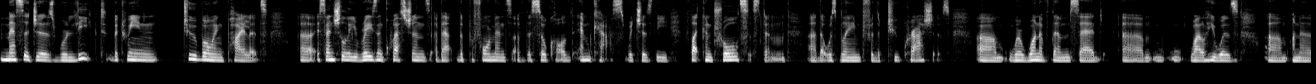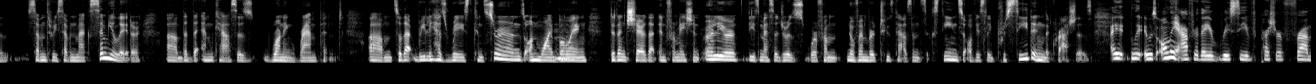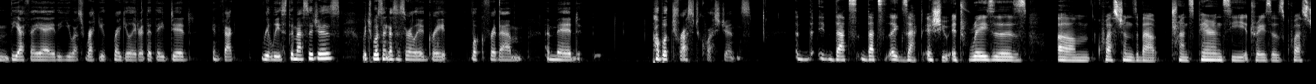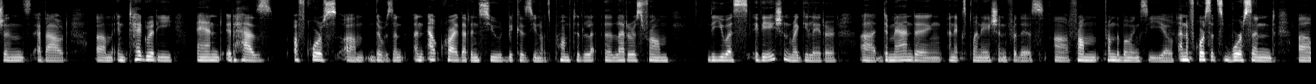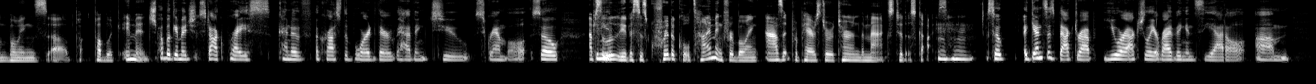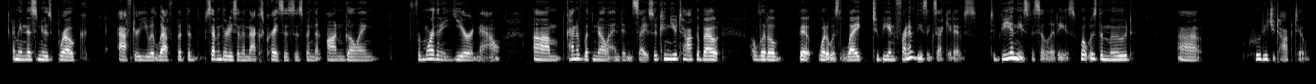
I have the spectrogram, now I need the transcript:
messages were leaked between two Boeing pilots uh, essentially raising questions about the performance of the so-called MCAS, which is the flight control system uh, that was blamed for the two crashes, um, where one of them said um, while he was um, on a 737 MAX simulator um, that the MCAS is running rampant. Um, so that really has raised concerns on why mm-hmm. Boeing didn't share that information earlier. These messages were from November 2016, so obviously preceding the crashes. I believe it was only after they received pressure from the FAA, the U.S. Regu- regulator, that they did, in fact, release the messages, which wasn't necessarily a great look for them amid public trust questions. That's that's the exact issue. It raises um, questions about transparency. It raises questions about um, integrity, and it has, of course, um, there was an, an, outcry that ensued because you know it's prompted le- uh, letters from the U.S. aviation regulator uh, demanding an explanation for this uh, from from the Boeing CEO, and of course, it's worsened um, Boeing's uh, pu- public image. Public image, stock price, kind of across the board, they're having to scramble. So. Absolutely, you... this is critical timing for Boeing as it prepares to return the Max to the skies. Mm-hmm. So, against this backdrop, you are actually arriving in Seattle. Um, I mean, this news broke after you had left, but the 737 MAX crisis has been ongoing for more than a year now, um, kind of with no end in sight. So, can you talk about a little bit what it was like to be in front of these executives, to be in these facilities? What was the mood? Uh, who did you talk to?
